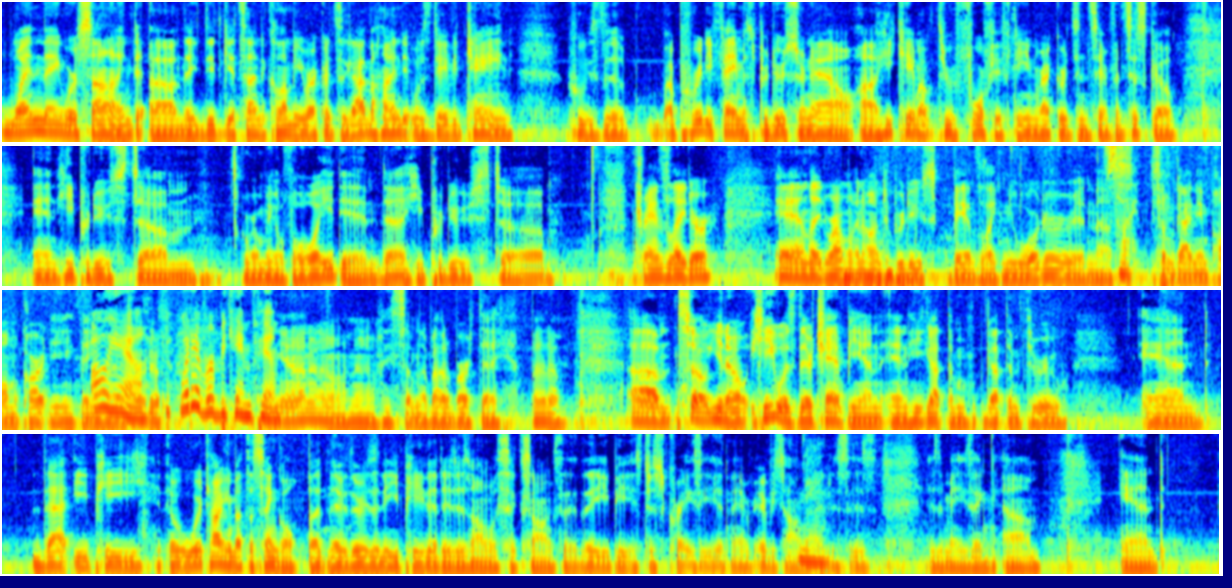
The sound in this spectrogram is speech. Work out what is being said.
when they were signed, uh, they did get signed to Columbia Records. The guy behind it was David Kahne, who's the a pretty famous producer now. Uh, he came up through 415 Records in San Francisco, and he produced um, Romeo Void, and uh, he produced uh, Translator, and later on went on to produce bands like New Order and uh, some guy named Paul McCartney. Oh yeah, have heard of. whatever became of him. Yeah, I don't know. I don't know. It's something about a birthday, but um, um, so you know, he was their champion, and he got them got them through. And that EP, we're talking about the single, but there, there is an EP that it is on with six songs. The, the EP is just crazy, and every, every song Yeah. in it is is, is amazing. Um, and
